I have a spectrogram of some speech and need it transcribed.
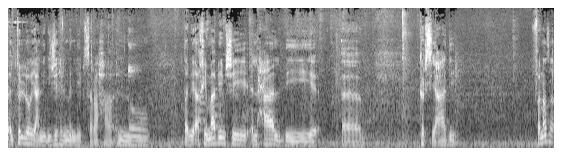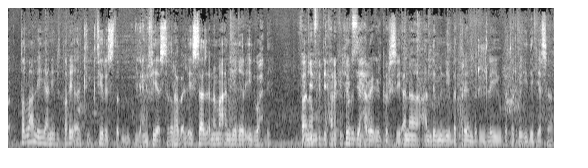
قلت له يعني بجهل مني بصراحة إنه طيب يا أخي ما بيمشي الحال ب آه، كرسي عادي. فنظر طلع لي يعني بطريقة كثير است... يعني فيها استغراب. قال لي أستاذ أنا ما عندي غير إيد واحدة كيف بدي كيف الكرسي؟ بدي أحرك؟ الكرسي؟ أنا عندي مني بترين برجلي وبتر بإيدي اليسار.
